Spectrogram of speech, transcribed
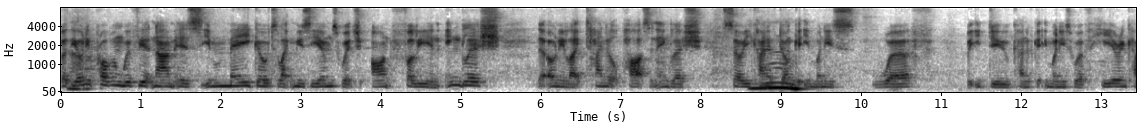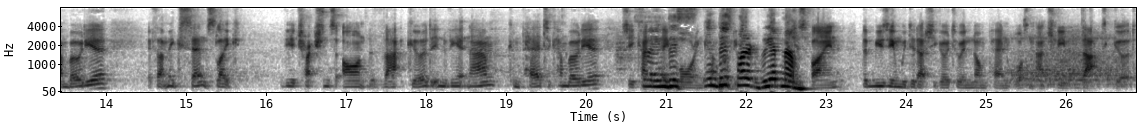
But the only problem with Vietnam is you may go to like museums which aren't fully in English. They're only like tiny little parts in English, so you kind of don't get your money's worth. But you do kind of get your money's worth here in Cambodia, if that makes sense. Like the attractions aren't that good in Vietnam compared to Cambodia, so you So kind of in pay this more in in this Cambodia, part, Vietnam. which is fine. The museum we did actually go to in Phnom Penh wasn't actually that good.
